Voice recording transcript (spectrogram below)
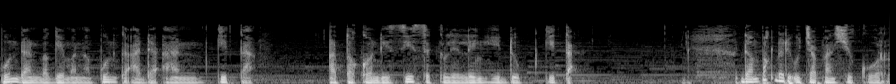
pun dan bagaimanapun keadaan kita atau kondisi sekeliling hidup kita. Dampak dari ucapan syukur,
